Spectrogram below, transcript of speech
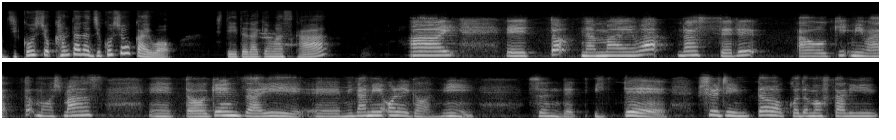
自己紹簡単な自己紹介をしていただけますか？はい。えー、っと、名前はラッセル青木美和と申します。えー、っと、現在、えー、南オレゴンに住んでいて、主人と子供2人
